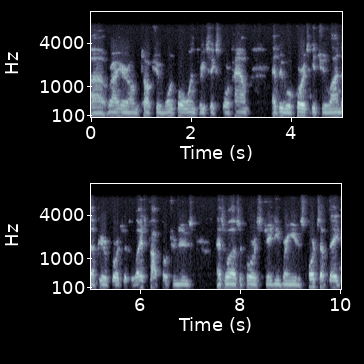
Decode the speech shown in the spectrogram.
uh, right here on Talk Show 141364 pound. As we will, of course, get you lined up here, of course, with the latest pop culture news, as well as, of course, JD bringing you the sports update,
